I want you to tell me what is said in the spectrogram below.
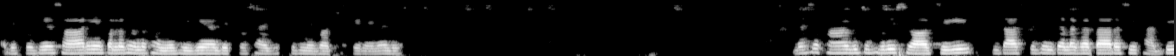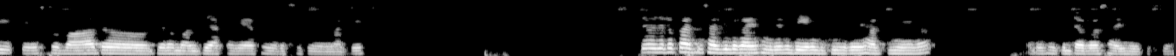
ਦੇਖੋ ਜੀ ਸਾਰੀਆਂ ਪਹਿਲਾਂ ਤੁਹਾਨੂੰ ਦਿਖਾਈਆਂ ਸੀਗੀਆਂ ਦੇਖੋ ਸਾਈਜ਼ ਕਿੰਨੇ ਵੱਧ ਚੁੱਕੇ ਨੇ ਇਹਨਾਂ ਦੇ ਵੈਸੇ ਖਾਣ ਵਿੱਚ ਪੂਰੀ ਸਵਾਦ ਸੀਗੀ 10 ਕੁ ਦਿਨ ਤਾਂ ਲਗਾਤਾਰ ਅਸੀਂ ਖਾਧੀ ਤੇ ਉਸ ਤੋਂ ਬਾਅਦ ਜਦੋਂ ਮਨ ਜਿਹਾ ਅੱਕ ਗਿਆ ਫਿਰ ਅਸੀਂ ਪੀਣ ਲੱਗ ਗਏ ਚਲੋ ਜਦੋਂ ਘਰ ਦੀ ਸਬਜ਼ੀ ਲਗਾਈ ਹੁੰਦੀ ਤਾਂ ਦੇਣ ਦੀ ਕੋਈ ਹਰਜ ਨਹੀਂ ਹੈਗਾ ਦੇਖੋ ਕਿੱਡਾ ਬੜਾ ਸਾਈਜ਼ ਹੋ ਚੁੱਕਿਆ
